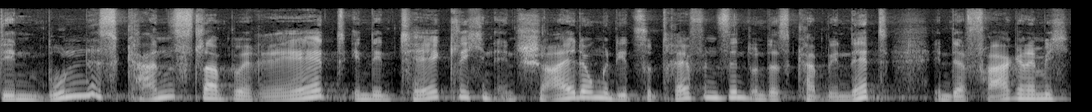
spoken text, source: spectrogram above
den Bundeskanzler berät in den täglichen Entscheidungen, die zu treffen sind, und das Kabinett in der Frage nämlich,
